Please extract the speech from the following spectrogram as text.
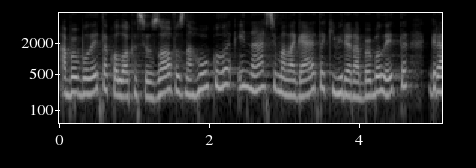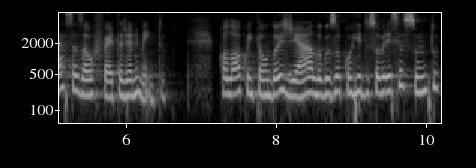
A borboleta coloca seus ovos na rúcula e nasce uma lagarta que virará borboleta graças à oferta de alimento. Coloco então dois diálogos ocorridos sobre esse assunto,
